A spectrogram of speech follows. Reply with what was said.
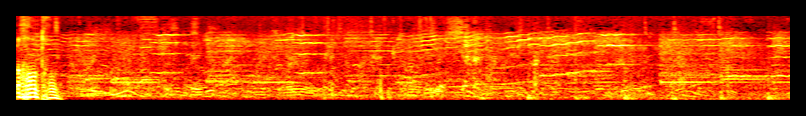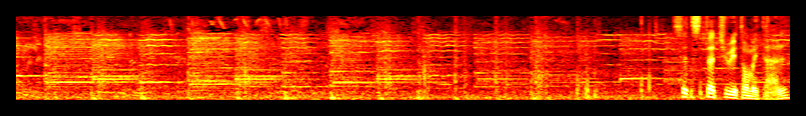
Rentrons. Cette statue est en métal.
